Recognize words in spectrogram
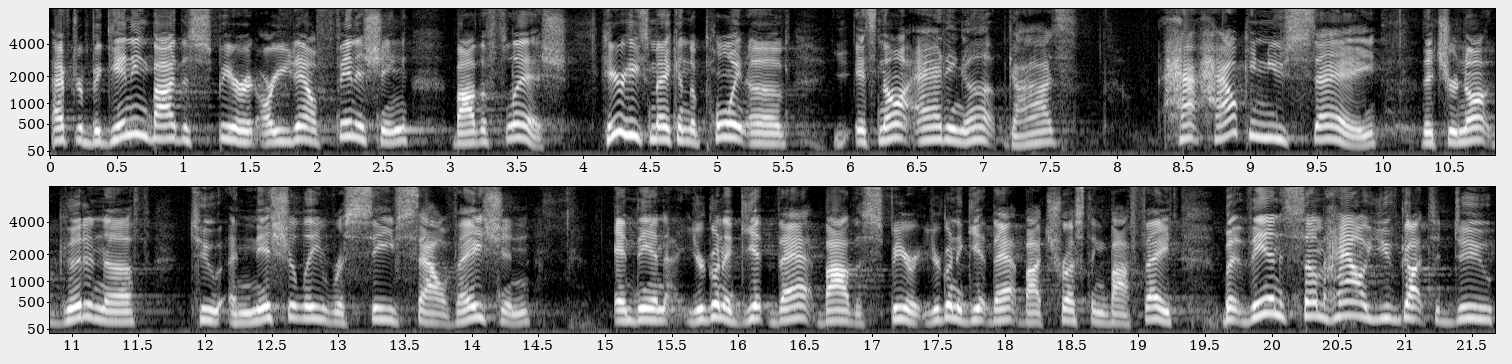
After beginning by the Spirit, are you now finishing by the flesh? Here he's making the point of it's not adding up, guys how, how can you say that you're not good enough to initially receive salvation and then you're going to get that by the Spirit. You're going to get that by trusting by faith. But then somehow you've got to do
